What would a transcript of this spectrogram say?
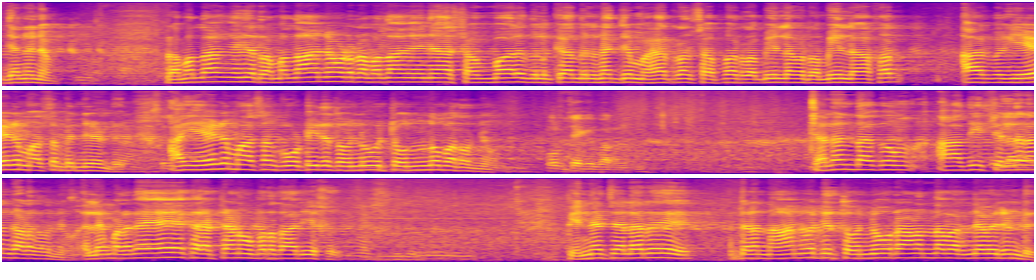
ജനനം. റമദാൻ കഴിഞ്ഞ് റമദാനോട് റമദാൻ കഴിഞ്ഞാൽ ഷവ്വാൽ ദുൽഖ ദുൽഹജ്ജ് മഹറം സഫർ റബീൽ റബീൽ ആഹർ ആ ഏഴ് മാസം പിന്നീടുണ്ട്. ആ ഏഴ് മാസം കൂട്ടിയിട്ട് തൊണ്ണൂറ്റൊന്ന് പറഞ്ഞു. പൂർത്തിയാക്കി പറഞ്ഞു. ചില എന്താക്കും ആദ്യം ചില്ലറം കടകളഞ്ഞു അല്ലെങ്കിൽ വളരെ കറക്റ്റാണ് മുപ്പത് താരീഖ്. പിന്നെ ചിലർ ഇത്ര നാനൂറ്റി തൊണ്ണൂറാണെന്ന് പറഞ്ഞവരുണ്ട്.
